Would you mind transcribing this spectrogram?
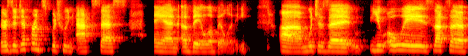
There's a difference between access and availability. Um, which is a you always that's a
